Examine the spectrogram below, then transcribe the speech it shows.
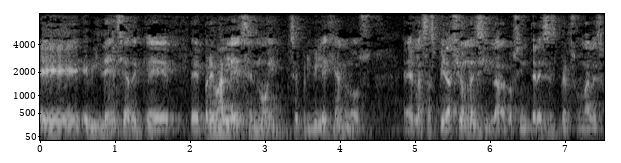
eh, evidencia de que eh, prevalecen ¿no? y se privilegian los, eh, las aspiraciones y los intereses personales.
